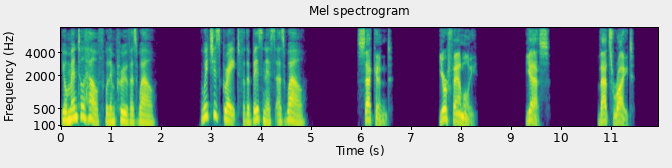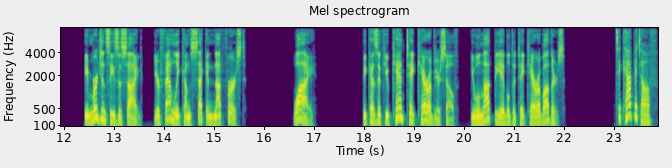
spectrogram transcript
your mental health will improve as well. Which is great for the business as well. Second, your family. Yes. That's right. Emergencies aside, your family comes second, not first. Why? Because if you can't take care of yourself, you will not be able to take care of others. To cap it off,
